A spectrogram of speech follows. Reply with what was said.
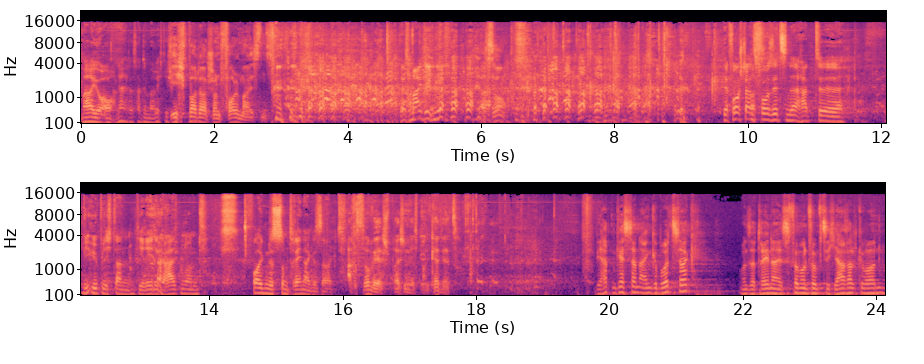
Mario auch, ne? Das hat immer richtig Spaß. ich war da schon voll meistens. Das meinte ich nicht. Ach so. Der Vorstandsvorsitzende hat äh, wie üblich dann die Rede gehalten und Folgendes zum Trainer gesagt. Ach so, wir sprechen über das Bankett jetzt. Wir hatten gestern einen Geburtstag. Unser Trainer ist 55 Jahre alt geworden.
